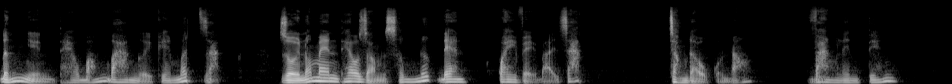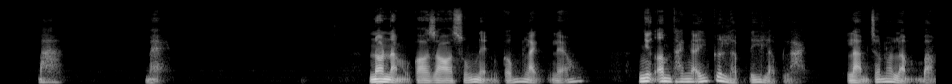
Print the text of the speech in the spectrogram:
đứng nhìn theo bóng ba người kia mất dạng, rồi nó men theo dòng sông nước đen quay về bãi rác. Trong đầu của nó vang lên tiếng ba, mẹ. Nó nằm co ro xuống nền cống lạnh lẽo những âm thanh ấy cứ lặp đi lặp lại làm cho nó lẩm bẩm,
